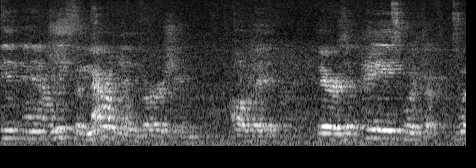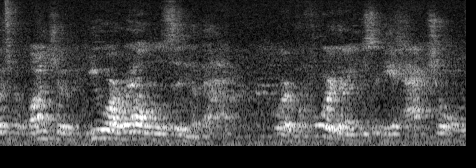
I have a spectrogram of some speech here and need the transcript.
in, in at least the Maryland version of it, there's a page with a, with a bunch of URLs in the back, where before there used to be actual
